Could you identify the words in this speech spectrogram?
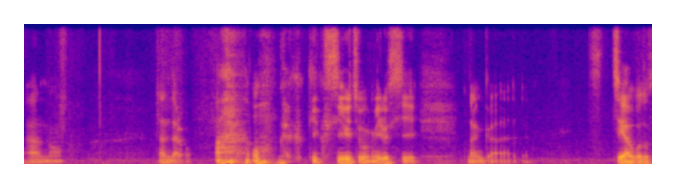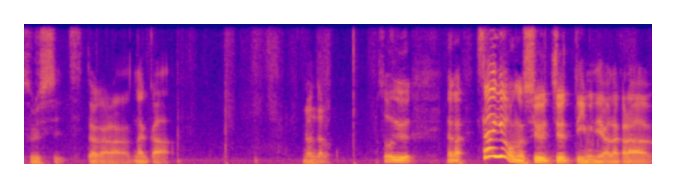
あのなんだろう。音楽聴くし YouTube 見るしなんか違うことするしだからなんかなんだろう。そういうなんか作業の集中って意味ではだから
